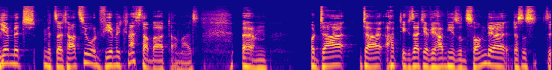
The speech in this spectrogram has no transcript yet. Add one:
Ihr mit, mit Saltatio und wir mit Knasterbart damals. Ähm, und da, da habt ihr gesagt, ja, wir haben hier so einen Song, der, das ist,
